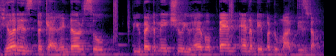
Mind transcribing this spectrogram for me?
here is the calendar. So you better make sure you have a pen and a paper to mark this down.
